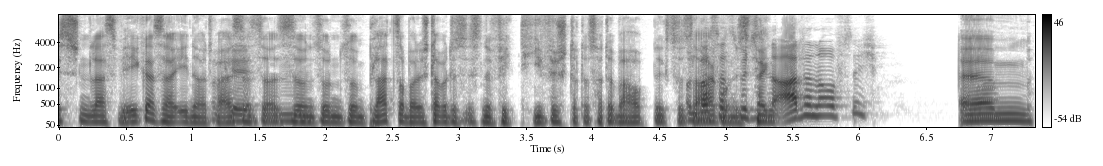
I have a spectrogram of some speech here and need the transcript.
bisschen Las Vegas erinnert, weißt Okay, du, das ist so, mhm. so, so ein Platz, aber ich glaube, das ist eine fiktive Stadt, das hat überhaupt nichts zu Und sagen. was hat's es mit diesen Adlern auf sich? Ähm,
